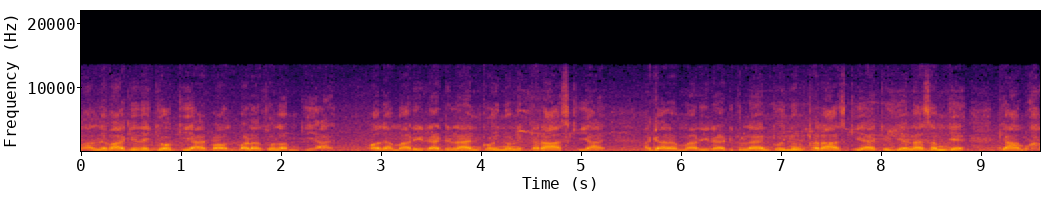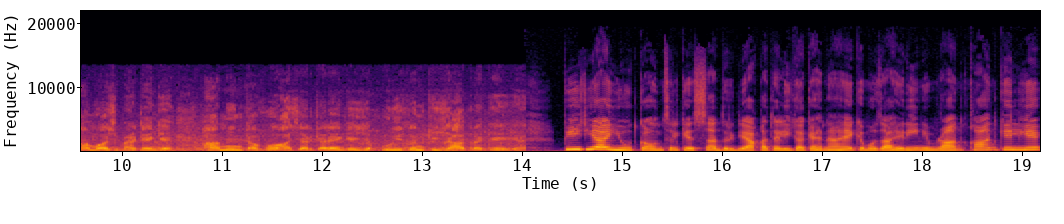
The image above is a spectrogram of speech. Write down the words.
نے جو کیا ہے، بہت بڑا ظلم کیا ہے اور ہماری ریڈ لائن کو انہوں نے کراس کیا ہے۔ اگر ہماری ریڈ لائن کو انہوں نے کراس کیا ہے تو یہ نہ سمجھے کہ ہم خاموش بیٹھیں گے۔ ہم ان کا وہ حشر کریں گے، یہ پوری زندگی یاد رکھیں گے۔ P T I youth council کے صدر لیاقت علی کا کہنا ہے کہ مظاہرین عمران خان کے لیے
